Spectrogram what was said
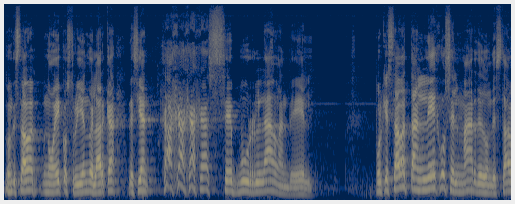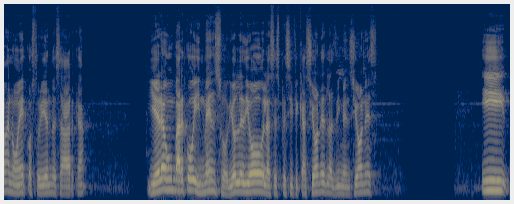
donde estaba Noé construyendo el arca, decían, ja, ja, ja, ja, se burlaban de él porque estaba tan lejos el mar de donde estaba Noé construyendo esa arca. Y era un barco inmenso. Dios le dio las especificaciones, las dimensiones. Y,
